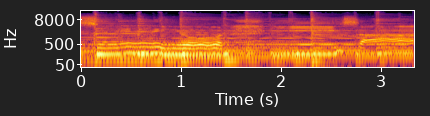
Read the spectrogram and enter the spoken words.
Señor, y sálvame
